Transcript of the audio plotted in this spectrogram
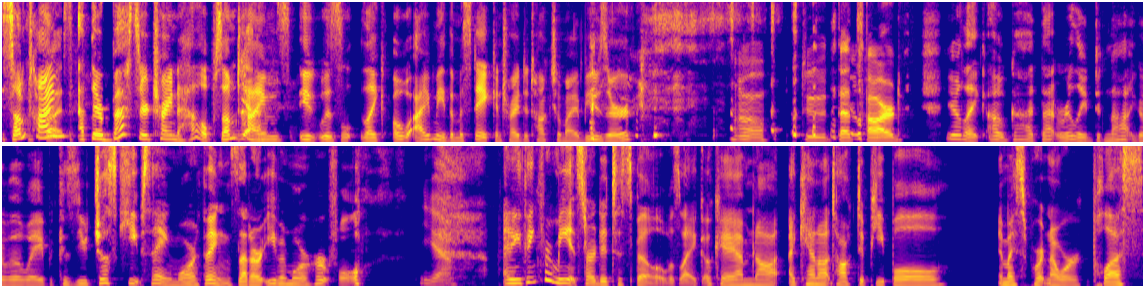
Sometimes But- at their best they're trying to help. Sometimes it was like, "Oh, I made the mistake and tried to talk to my abuser." Oh, dude, that's hard. You're like, "Oh god, that really did not go the way because you just keep saying more things that are even more hurtful." Yeah. And I think for me, it started to spill. It was like, okay, I'm not, I cannot talk to people in my support network. Plus,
